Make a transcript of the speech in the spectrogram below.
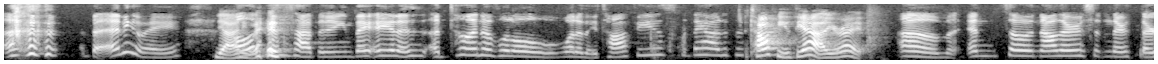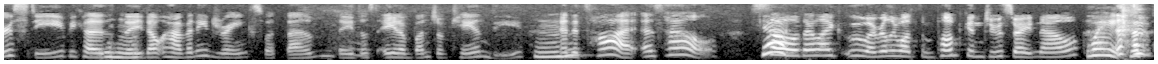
but anyway, Yeah, all of this is happening. They ate a, a ton of little what are they toffees that they had at the time? Toffees, yeah, you're right. Um, and so now they're sitting there thirsty because Mhm. they don't have any drinks with them. They just ate a bunch of candy, Mhm. and it's hot as hell. Yeah. So they're like, "Ooh, I really want some pumpkin juice right now." Wait,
